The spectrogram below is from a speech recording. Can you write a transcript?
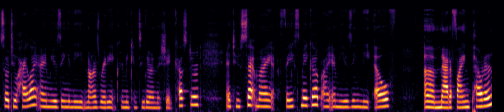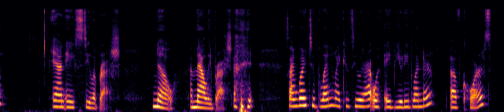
So to highlight, I am using the NARS Radiant Creamy Concealer in the shade Custard. And to set my face makeup, I am using the e.l.f. Um, mattifying powder and a Stila brush. No, a Mally brush. so I'm going to blend my concealer out with a beauty blender of course,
